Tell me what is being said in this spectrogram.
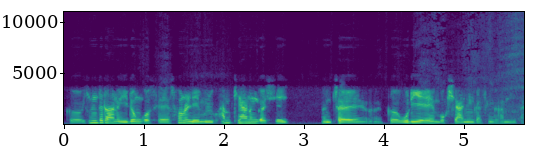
그 힘들어하는 이런 곳에 손을 내밀고 함께 하는 것이 제 그 우리의 몫이 아닌가 생각합니다.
